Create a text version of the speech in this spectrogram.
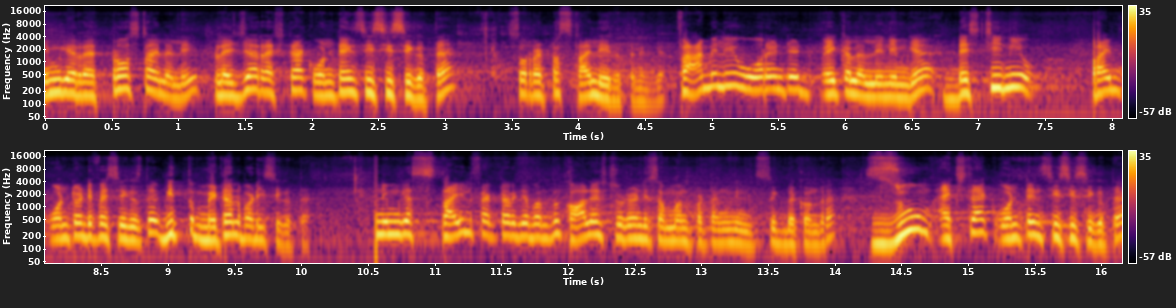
ನಿಮಗೆ ರೆಟ್ರೋ ಸ್ಟೈಲಲ್ಲಿ ಪ್ಲೆಜರ್ ರೆಸ್ಟ್ಯಾಕ್ ಒನ್ ಟೆನ್ ಸಿ ಸಿ ಸಿಗುತ್ತೆ. ಸೊ ರೆಟ್ರೋ ಸ್ಟೈಲ್ ಇರುತ್ತೆ ನಿಮಗೆ. ಫ್ಯಾಮಿಲಿ ಓರಿಯೆಂಟೆಡ್ ವೆಹಿಕಲಲ್ಲಿ ನಿಮಗೆ Destiny Prime one twenty five ಸಿಗುತ್ತೆ ವಿತ್ ಮೆಟಲ್ ಬಾಡಿ ಸಿಗುತ್ತೆ. ನಿಮಗೆ ಸ್ಟೈಲ್ ಫ್ಯಾಕ್ಟರ್ಗೆ ಬಂದು ಕಾಲೇಜ್ ಸ್ಟೂಡೆಂಟಿಗೆ ಸಂಬಂಧಪಟ್ಟಂಗೆ ನಿಮ್ಗೆ ಸಿಗಬೇಕು ಅಂದರೆ Zoom Xtec one ten C C ಸಿಗುತ್ತೆ.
